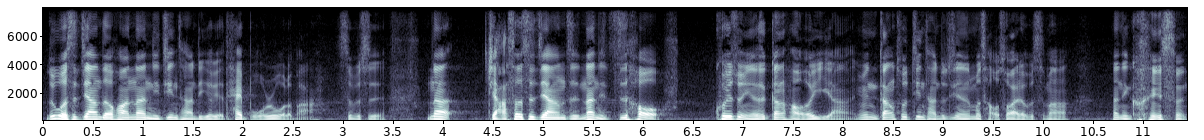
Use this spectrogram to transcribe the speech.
如果是这样的话，那你进场的理由也太薄弱了吧？是不是？那假设是这样子，那你之后亏损也是刚好而已啊，因为你当初进场就进的那么草率了，不是吗？那你亏损。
